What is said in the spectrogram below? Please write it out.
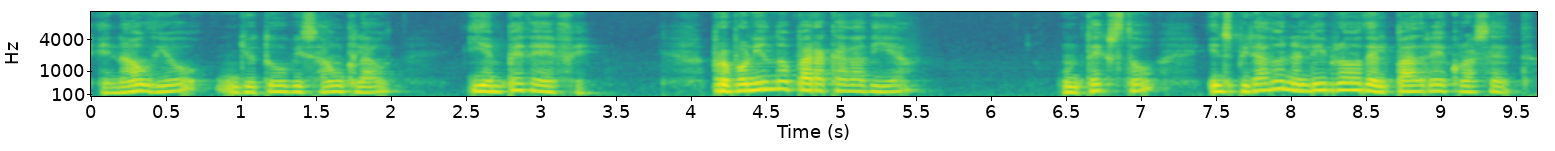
en audio, YouTube y SoundCloud y en PDF, proponiendo para cada día un texto inspirado en el libro del padre Croisset,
